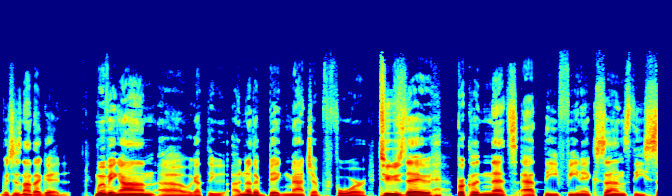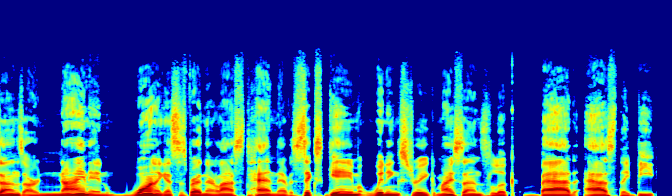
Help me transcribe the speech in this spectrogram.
which is not that good. Moving on, uh, we got the another big matchup for Tuesday. Brooklyn Nets at the Phoenix Suns. The Suns are nine and one against the spread in their last ten. They have a six-game winning streak. My Suns look bad ass. They beat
